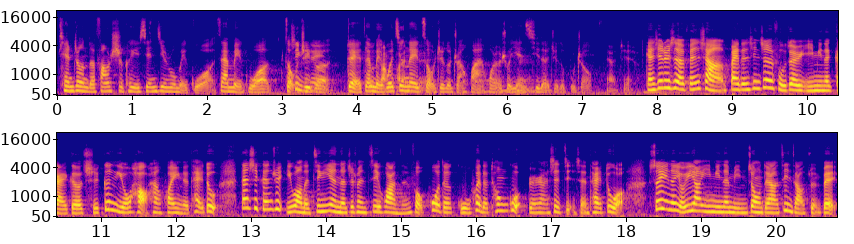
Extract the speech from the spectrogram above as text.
签证的方式可以先进入美国，在美国走这个对，在美国境内走这个转换或者说延期的这个步骤。了解，感谢律师的分享。拜登新政府对于移民的改革持更友好和欢迎的态度，但是根据以往的经验呢，这份计划能否获得国会的通过，仍然是谨慎态度哦。所以呢，有意要移民的民众都要尽早准备。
